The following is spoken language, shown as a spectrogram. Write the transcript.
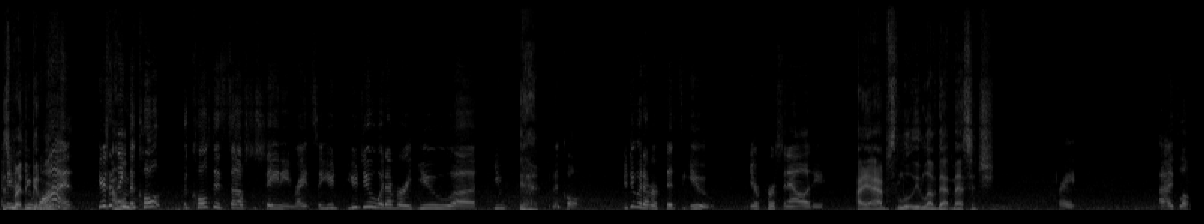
to I mean, spread the you good want. word. Here's the I thing: will- the cult, the cult is self-sustaining, right? So you you do whatever you uh you Yeah. the cult. You do whatever fits you, your personality. I absolutely love that message. Right. I'd love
